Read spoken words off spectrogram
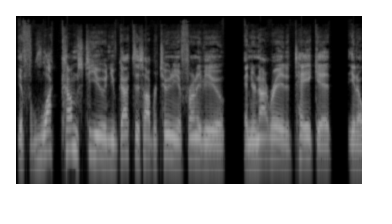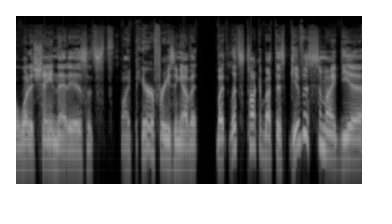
if luck comes to you and you've got this opportunity in front of you and you're not ready to take it, you know, what a shame that is. It's my paraphrasing of it. But let's talk about this. Give us some idea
